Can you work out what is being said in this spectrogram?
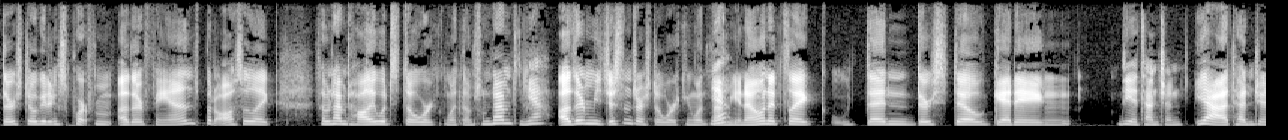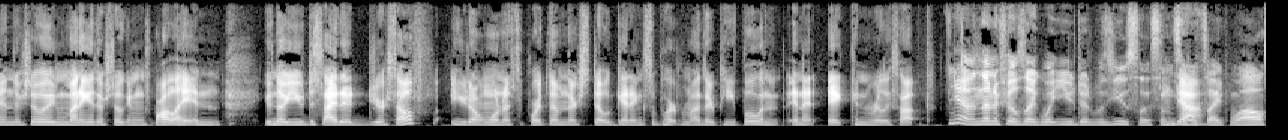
they're still getting support from other fans, but also like sometimes Hollywood's still working with them. Sometimes Yeah, other musicians are still working with them, Yeah. you know. And it's like then they're still getting the attention. yeah attention. They're still getting money. They're still getting spotlight. And even though you decided yourself you don't want to support them, they're still getting support from other people, and and it, it can really suck. Yeah, and then it feels like what you did was useless, and Yeah. so it's like, well,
